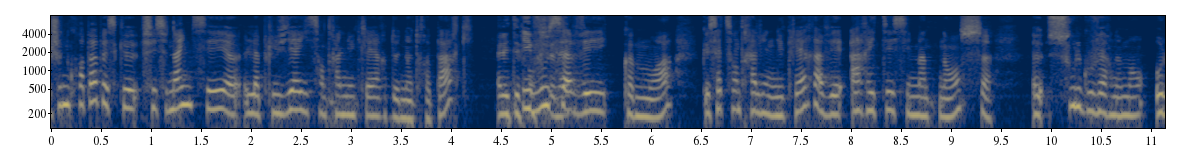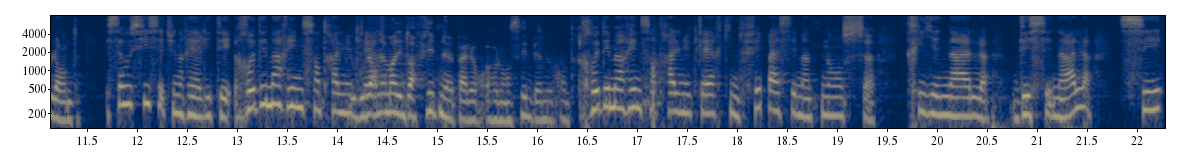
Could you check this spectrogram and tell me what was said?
je ne crois pas parce que Fessenheim, c'est la plus vieille centrale nucléaire de notre parc. Elle était et vous savez, comme moi, que cette centrale nucléaire avait arrêté ses maintenances euh, sous le gouvernement Hollande. Et ça aussi, c'est une réalité. Redémarrer une centrale nucléaire. Le gouvernement d'Edouard Philippe ne va pas le relancer, bien au contraire. Redémarrer une centrale nucléaire qui ne fait pas ses maintenances triennales, décennales, c'est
